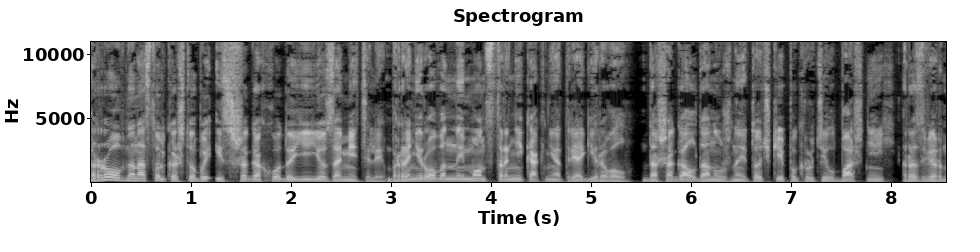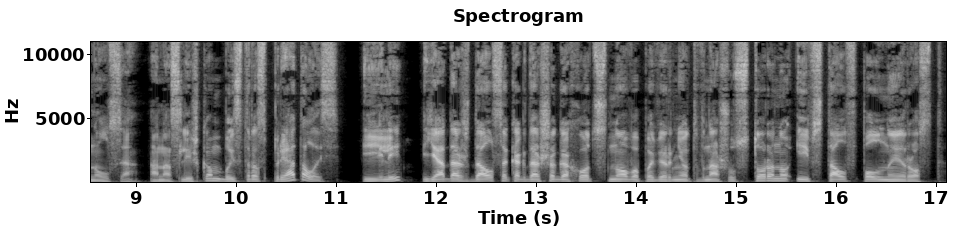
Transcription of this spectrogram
Ровно настолько, чтобы из шагохода ее заметили. Бронированный монстр никак не отреагировал. Дошагал до нужной точки, покрутил башней, развернулся. Она слишком быстро спряталась? Или я дождался, когда шагоход снова повернет в нашу сторону и встал в полный рост.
